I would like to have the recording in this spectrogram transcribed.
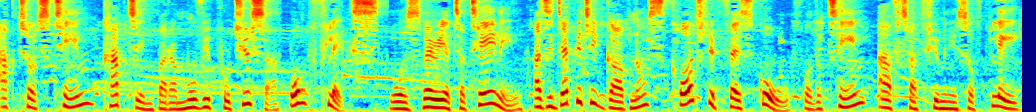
actors team, captained by the movie producer, O Flex, was very entertaining as the Deputy Governor scored the first goal for the team after a few minutes of play.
